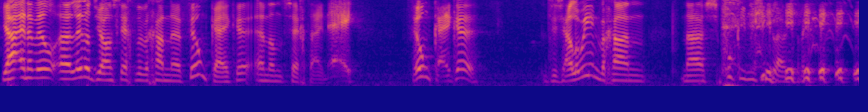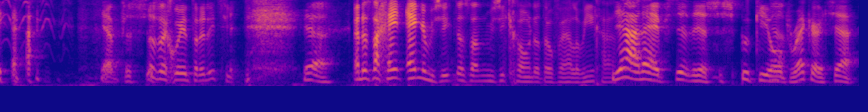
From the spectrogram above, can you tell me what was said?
Ja, en dan wil eh, Little John zegt, we gaan eh, film kijken. En dan zegt hij, nee, film kijken? Het is Halloween, we gaan naar spooky muziek luisteren. Ja, precies. dat is een goede traditie. Ja, En dat is dan geen enge muziek, dat is dan muziek gewoon dat over Halloween gaat. ja nee, precies. Spooky old records, ja.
